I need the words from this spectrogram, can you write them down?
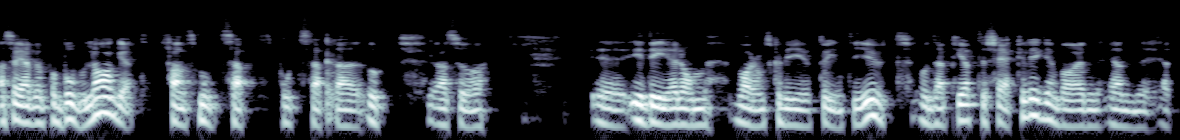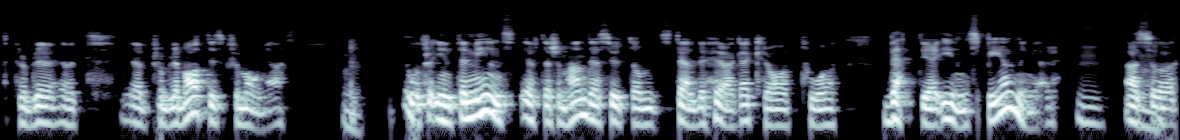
alltså även på bolaget fanns motsatt, motsatta upp, alltså eh, idéer om vad de skulle ge ut och inte ge ut. Och där Peter säkerligen var en, en ett problem, ett, problematisk för många. Mm. Och inte minst eftersom han dessutom ställde höga krav på vettiga inspelningar. Mm. Alltså mm.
